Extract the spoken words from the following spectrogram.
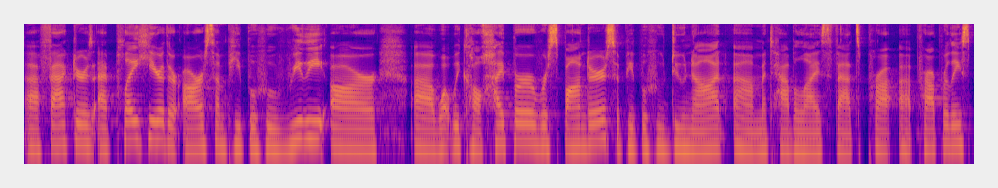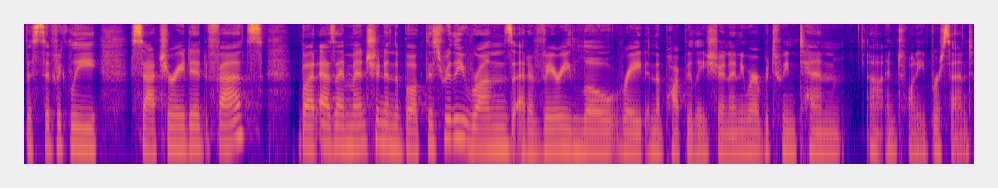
uh, factors at play here. There are some people who really are uh, what we call hyper responders. So, people who do not uh, metabolize fats pro- uh, properly, specifically saturated fats. But as I mentioned in the book, this really runs at a very low rate in the population, anywhere between 10 uh, and 20%.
